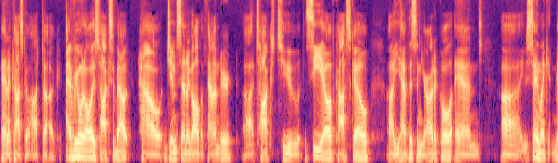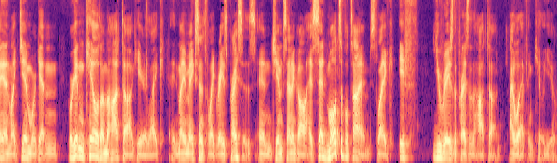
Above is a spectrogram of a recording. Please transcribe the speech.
and a Costco hot dog. Everyone always talks about how Jim Sinegal, the founder, uh, talked to the CEO of Costco. Uh, you have this in your article, and uh, he was saying like, man, like Jim, we're getting we're getting killed on the hot dog here. Like it might make sense to like raise prices. And Jim Sinegal has said multiple times, like, if you raise the price of the hot dog, I will effing kill you.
